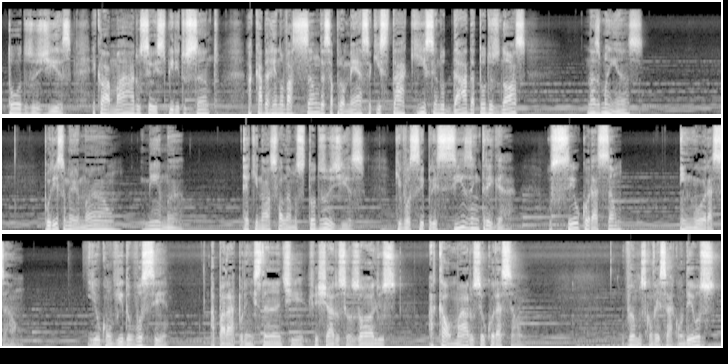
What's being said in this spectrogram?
todos os dias, é clamar o seu Espírito Santo a cada renovação dessa promessa que está aqui sendo dada a todos nós nas manhãs. Por isso, meu irmão, minha irmã, é que nós falamos todos os dias que você precisa entregar o seu coração em oração. E eu convido você a parar por um instante, fechar os seus olhos, acalmar o seu coração. Vamos conversar com Deus?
